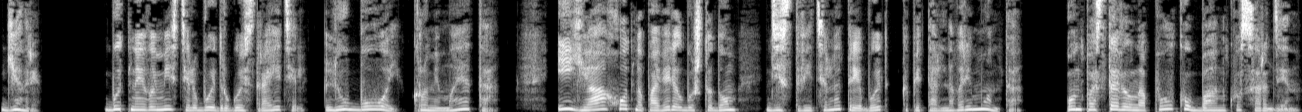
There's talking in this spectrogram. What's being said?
«Генри, будь на его месте любой другой строитель, любой, кроме Мэтта, и я охотно поверил бы, что дом действительно требует капитального ремонта». Он поставил на полку банку сардин.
